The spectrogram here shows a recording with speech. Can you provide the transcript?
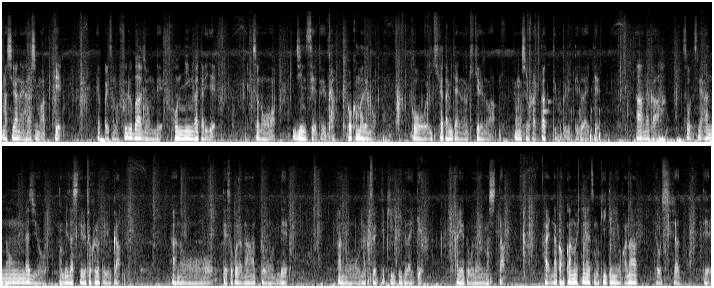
まあ、知らない話もあってやっぱりそのフルバージョンで本人語りでその人生というかここまでのこう生き方みたいなのを聞けるのは面白かったっていうことを言っていただいてああなんかそうですねアンノンラジオの目指してるところというかあのー、でそこだなと思うんであのー、なんかそうやって聞いていただいてありがとうございました。はいなんか他の人のやつも聞いてみようかなっておっしゃって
